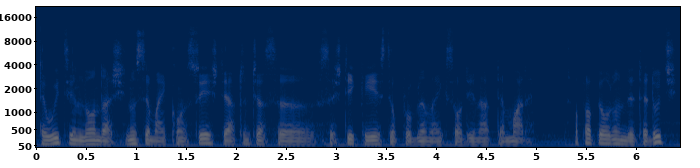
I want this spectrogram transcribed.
te uiți în Londra și nu se mai construiește, atunci să, să știi că este o problemă extraordinar de mare. Aproape oriunde te duci,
